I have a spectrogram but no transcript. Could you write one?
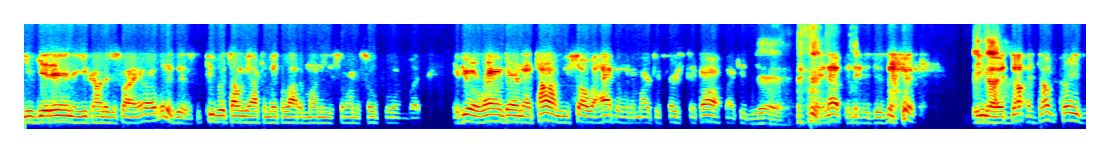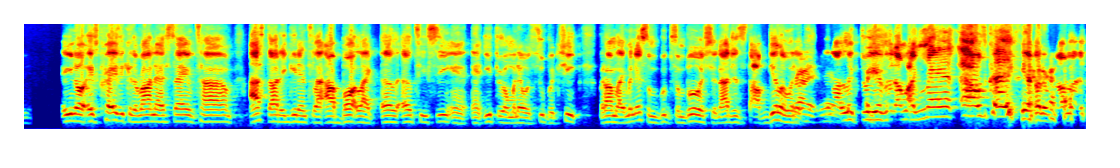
you get in and you kind of just like, oh, what is this? People are telling me I can make a lot of money, so on and so forth. But if you're around during that time, you saw what happened when the market first took off. Like it Yeah. went up and then it just, It you know, it, dump, it dumped crazy. you know, it's crazy because around that same time, I started getting into like I bought like L- LTC and, and Ethereum when it was super cheap. But I'm like, man, there's some some bullshit. And I just stopped dealing with Right, it. And I right. look three years later, I'm like, man, that was crazy. I'm like,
